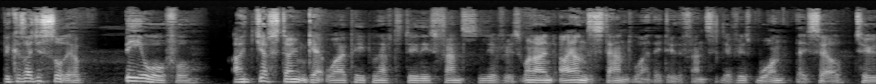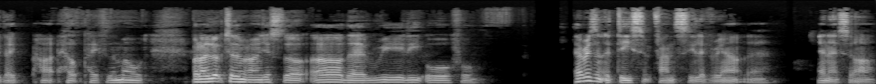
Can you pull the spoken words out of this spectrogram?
because I just thought it would be awful. I just don't get why people have to do these fancy deliveries. When I, I understand why they do the fancy deliveries. One, they sell. Two, they help pay for the mold. But I looked at them and I just thought, oh, they're really awful. There isn't a decent fantasy livery out there. NSR.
